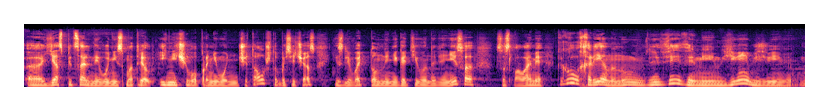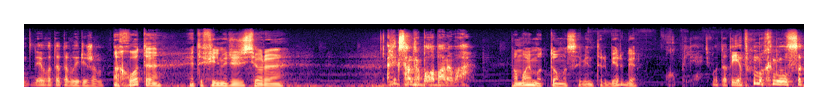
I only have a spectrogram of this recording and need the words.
Э, Я специально его не смотрел и ничего про него не читал, чтобы сейчас изливать тонны негатива на Дениса со словами «Какого хрена? Ну, э, вот это вырежем». «Охота» — это фильм режиссера, Александра Балабанова! по-моему, Томаса Винтерберга. Ох, блядь, вот это я промахнулся.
